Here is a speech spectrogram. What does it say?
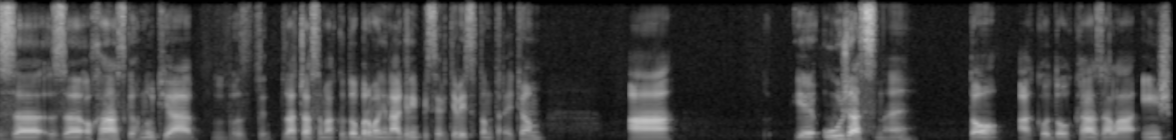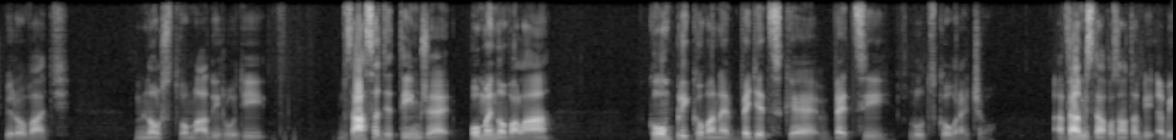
z, z ochranárskeho hnutia, začal som ako dobrovoľne na Greenpeace v 93. A je úžasné to, ako dokázala inšpirovať množstvo mladých ľudí. V zásade tým, že pomenovala komplikované vedecké veci ľudskou rečou. A veľmi stále poznám aby, aby,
